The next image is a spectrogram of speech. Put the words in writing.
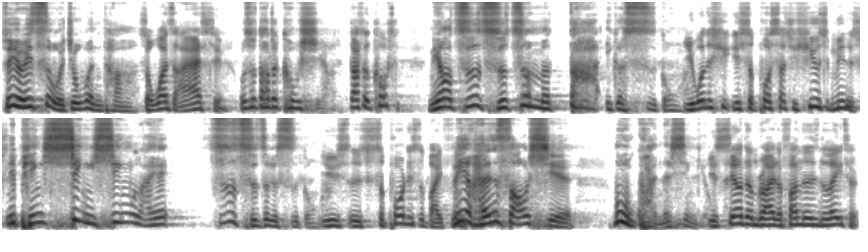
所以有一次我就问他， So once I asked him, 我说：“他的 coach 啊， Dr. Kosh, 你要支持这么大一个事工啊， you want to hu- you support such a huge 你 ministry. 凭信心来支持这个事工， You s- support this by 你也 faith. 很少写募款的信给我 You。seldom write a fundraising later.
